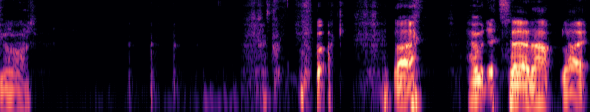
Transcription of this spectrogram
god! Fuck! Like having to turn up like.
